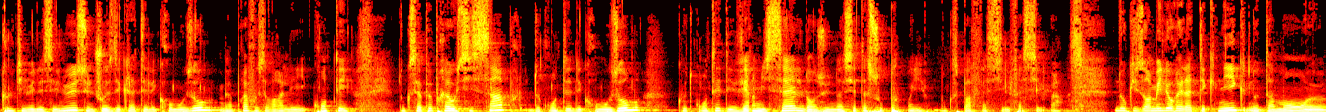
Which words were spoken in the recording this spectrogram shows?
cultiver les cellules, c'est une chose d'éclater les chromosomes, mais après il faut savoir les compter. Donc c'est à peu près aussi simple de compter des chromosomes que de compter des vermicelles dans une assiette à soupe. Oui, donc c'est pas facile, facile. Donc ils ont amélioré la technique, notamment euh,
